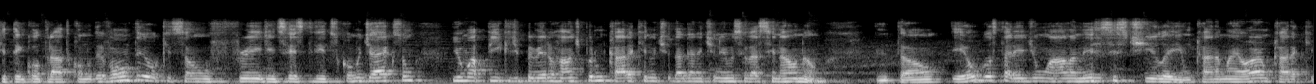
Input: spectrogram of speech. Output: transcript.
que tem contrato como Devontae ou que são free agents restritos como Jackson e uma pick de primeiro round por um cara que não te dá garantia nenhuma se vai assinar ou não. Então, eu gostaria de um ala nesse estilo aí, um cara maior, um cara que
